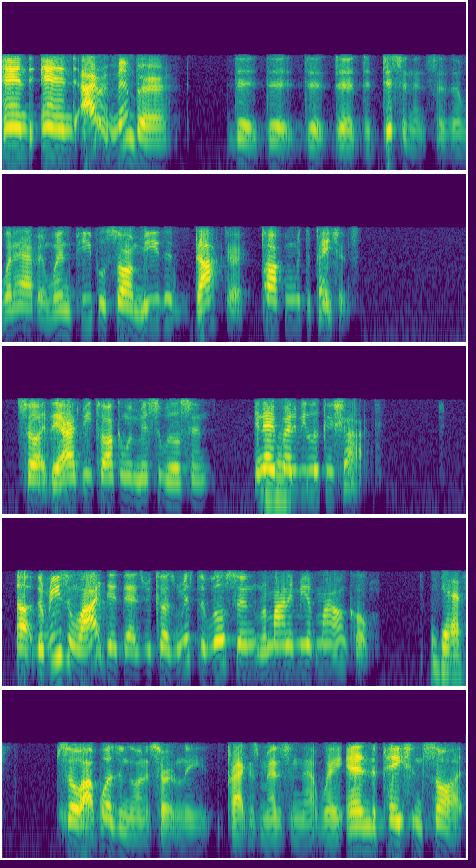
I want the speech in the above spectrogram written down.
And and I remember the the the the, the dissonance of the, what happened when people saw me, the doctor, talking with the patients. So they I'd be talking with Mr. Wilson, and mm-hmm. everybody be looking shocked. Uh, the reason why I did that is because Mr. Wilson reminded me of my uncle. Yes. So I wasn't going to certainly practice medicine that way, and the patients saw it,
